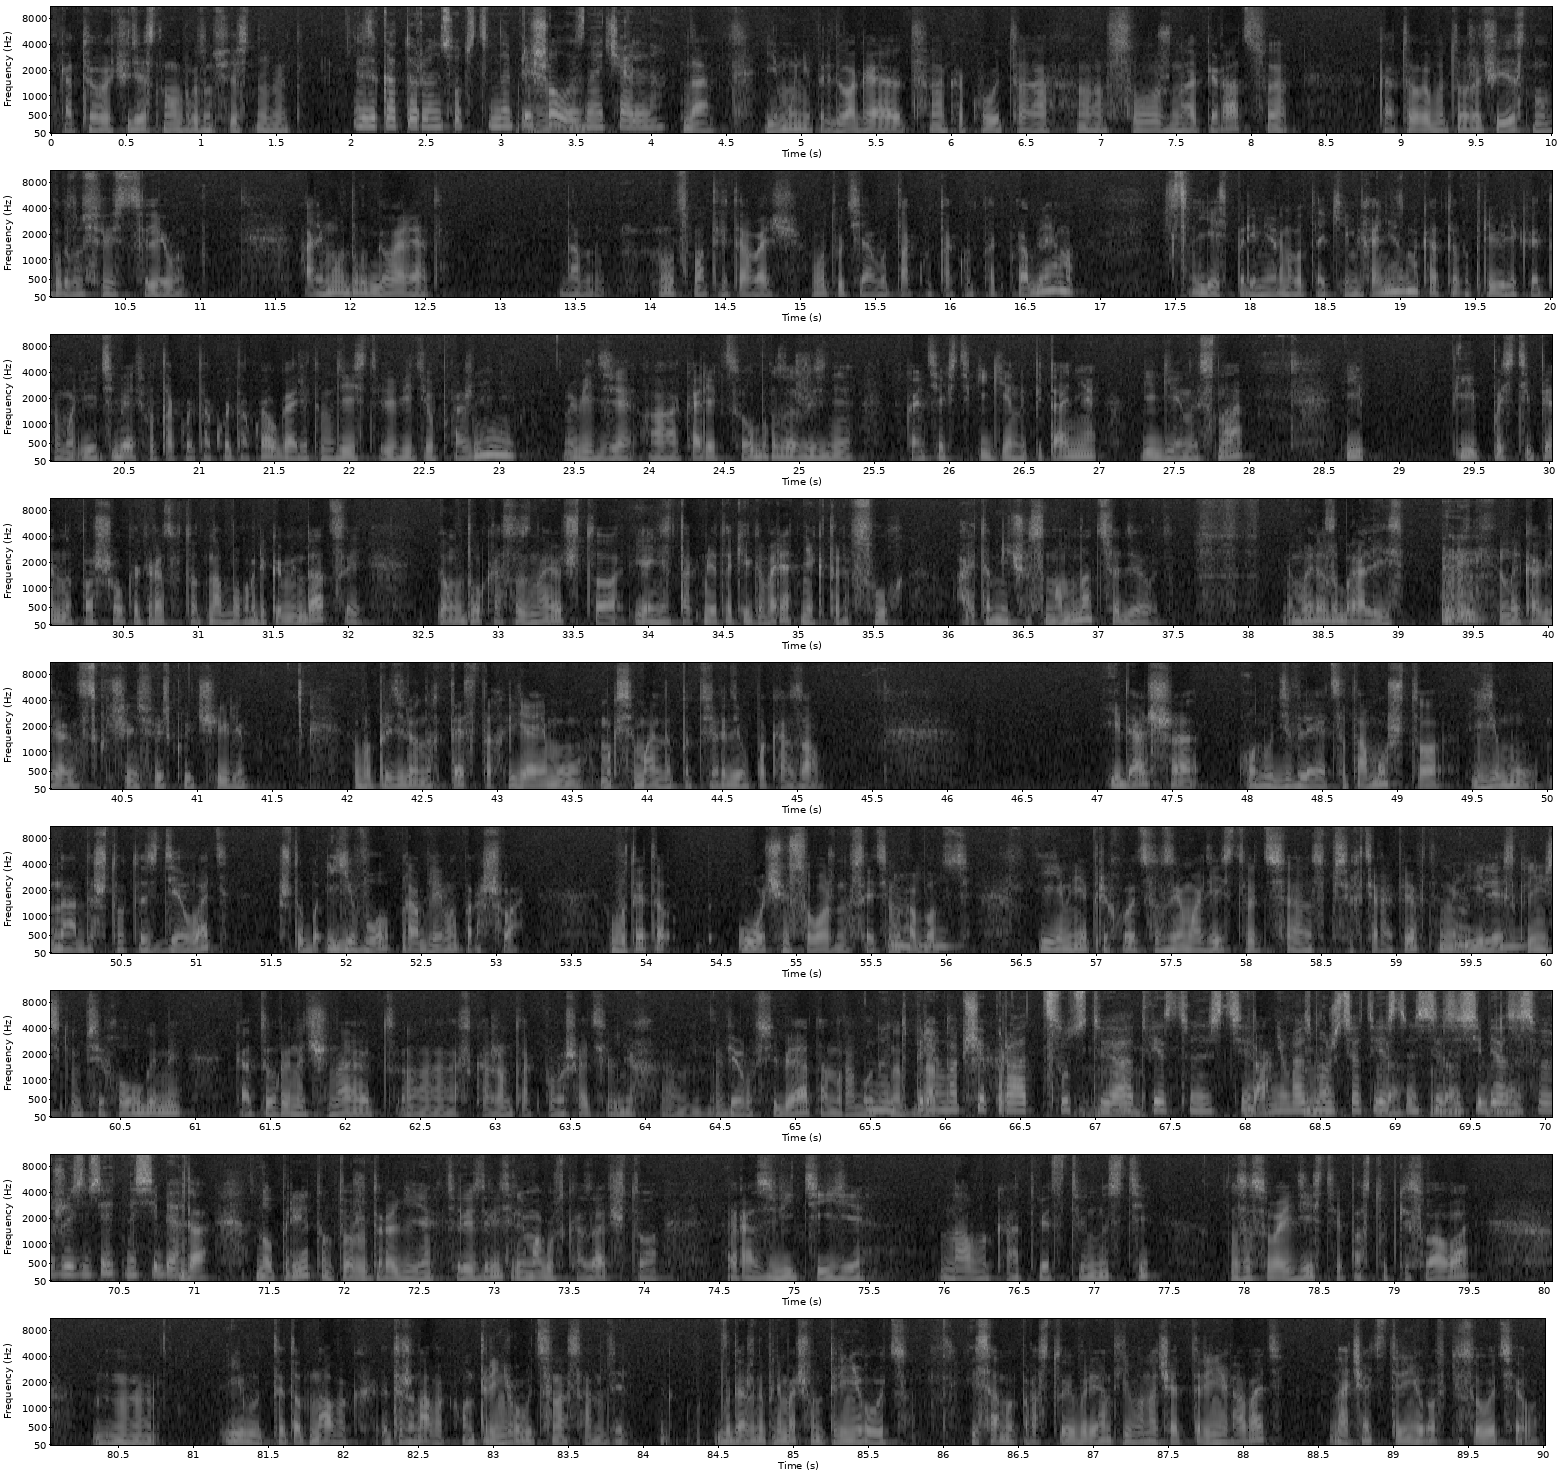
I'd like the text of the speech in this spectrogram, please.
которая чудесным образом все снимет. За которую он, собственно, пришел mm-hmm. изначально. Да. Ему не предлагают э, какую-то э, сложную операцию, которая бы тоже чудесным образом все исцелила. А ему вдруг говорят, да, ну вот смотри, товарищ, вот у тебя вот так, вот так, вот так проблема, есть примерно вот такие механизмы, которые привели к этому, и у тебя есть вот такой, такой, такой алгоритм действий в виде упражнений, в виде а, коррекции образа жизни, в контексте гигиены питания, гигиены сна, и, и постепенно пошел как раз этот набор рекомендаций, и он вдруг осознает, что, и они так мне такие говорят некоторые вслух, а это мне что, самому надо все делать? Мы разобрались, мы как диагноз исключения все исключили, в определенных тестах я ему максимально подтвердил, показал. И дальше он удивляется тому, что ему надо что-то сделать, чтобы его проблема прошла. Вот это очень сложно с этим mm-hmm. работать. И мне приходится взаимодействовать э, с психотерапевтами mm-hmm. или с клиническими психологами, которые начинают, э, скажем так, повышать у них э, веру в себя, там работать ну, это прям вообще про отсутствие ответственности, да, невозможность да, ответственности да, за себя, да. за свою жизнь взять на себя. Да, но при этом тоже, дорогие телезрители, могу сказать, что развитие навыка ответственности за свои действия, поступки, слова, и вот этот навык, это же навык, он тренируется на самом деле. Вы должны понимать, что он тренируется. И самый простой вариант его начать тренировать, начать с тренировки своего тела.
